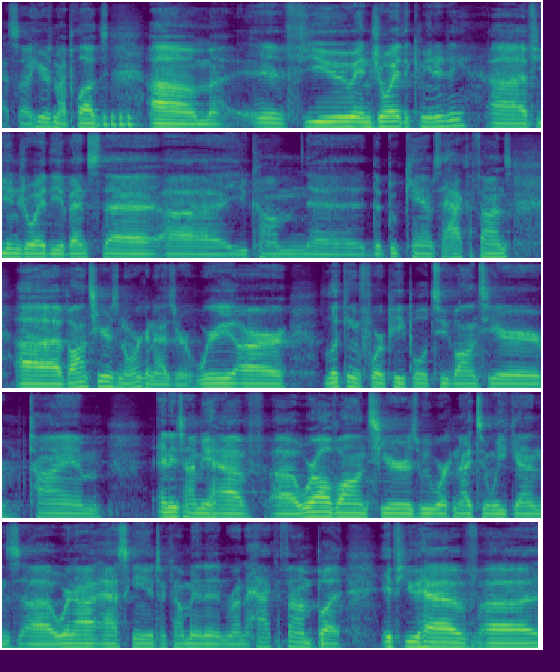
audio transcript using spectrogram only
Yeah, so here's my plugs. Um, if you enjoy the community, uh, if you enjoy the events that uh, you come, uh, the boot camps, the hackathons, uh, volunteer as an organizer. We are looking for people to volunteer time, anytime you have. Uh, we're all volunteers. We work nights and weekends. Uh, we're not asking you to come in and run a hackathon, but if you have uh,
